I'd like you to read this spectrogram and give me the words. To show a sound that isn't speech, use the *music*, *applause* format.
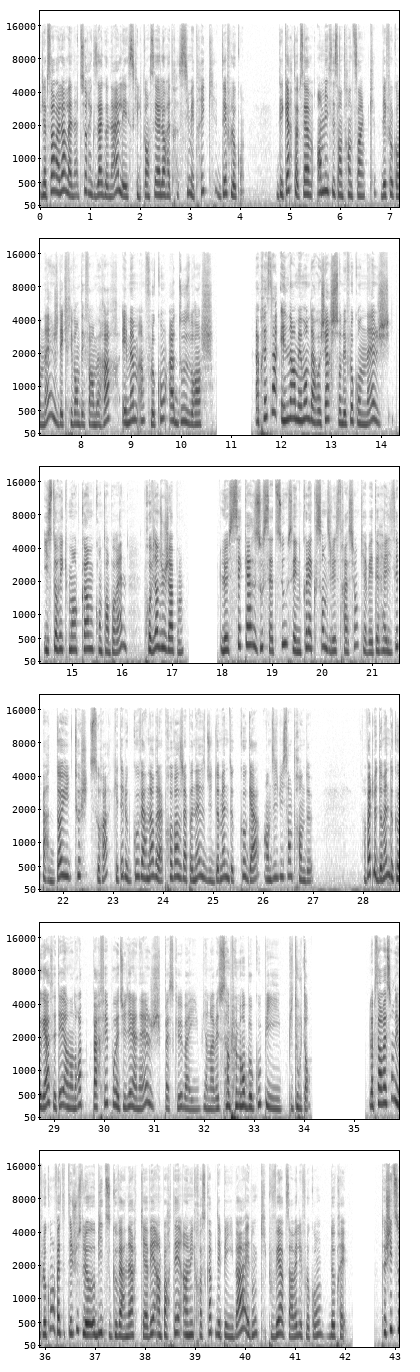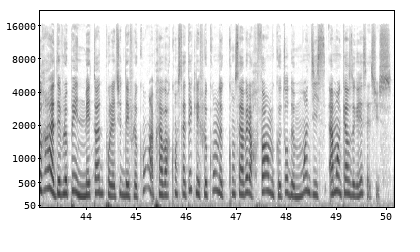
Il observe alors la nature hexagonale et ce qu'il pensait alors être symétrique des flocons. Descartes observe en 1635 des flocons de neige décrivant des formes rares et même un flocon à 12 branches. Après ça, énormément de la recherche sur les flocons de neige, historiquement comme contemporaine, provient du Japon. Le Seka Zusetsu, c'est une collection d'illustrations qui avait été réalisée par Doi Toshitsura, qui était le gouverneur de la province japonaise du domaine de Koga en 1832. En fait, le domaine de Koga, c'était un endroit parfait pour étudier la neige, parce que bah, il y en avait tout simplement beaucoup, puis, puis tout le temps. L'observation des flocons, en fait, c'était juste le ce gouverneur qui avait importé un microscope des Pays-Bas et donc qui pouvait observer les flocons de près. Toshitsura a développé une méthode pour l'étude des flocons après avoir constaté que les flocons ne conservaient leur forme qu'autour de moins 10 à moins 15 degrés Celsius.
